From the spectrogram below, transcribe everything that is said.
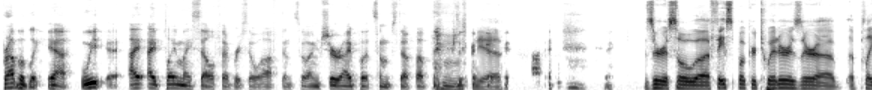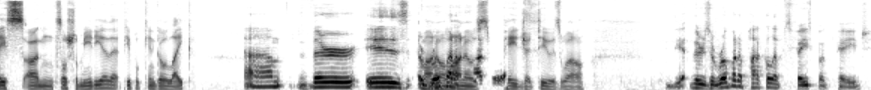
Probably, yeah. We I, I play myself every so often, so I'm sure I put some stuff up there. Mm-hmm. Yeah. Is there so uh, Facebook or Twitter? Is there a, a place on social media that people can go like? Um, there is a Mono robot Mono's apocalypse. page too as well. Yeah, there's a robot apocalypse Facebook page,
